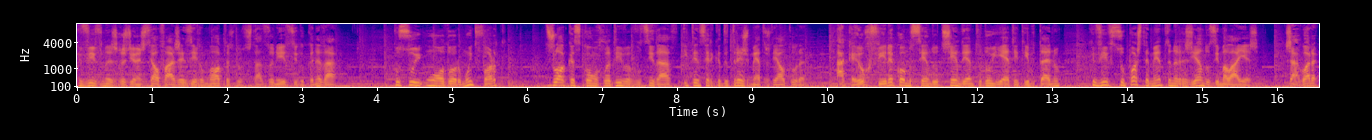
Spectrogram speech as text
que vive nas regiões selvagens e remotas dos Estados Unidos e do Canadá. Possui um odor muito forte, desloca-se com relativa velocidade e tem cerca de 3 metros de altura. Há quem o refira como sendo descendente do Yeti tibetano, que vive supostamente na região dos Himalaias. Já agora,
